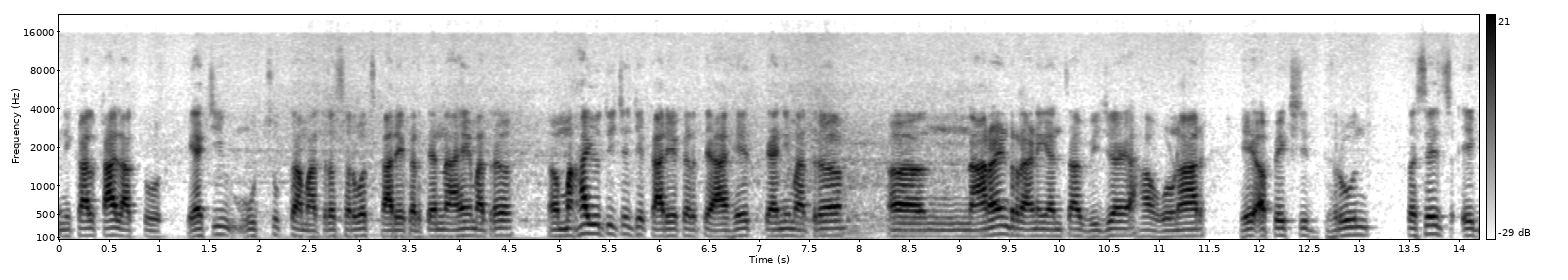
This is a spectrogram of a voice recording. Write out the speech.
निकाल काय लागतो याची उत्सुकता मात्र सर्वच कार्यकर्त्यांना आहे. मात्र महायुतीचे जे कार्यकर्ते आहेत त्यांनी मात्र नारायण राणे यांचा विजय हा होणार हे अपेक्षित धरून तसेच एक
